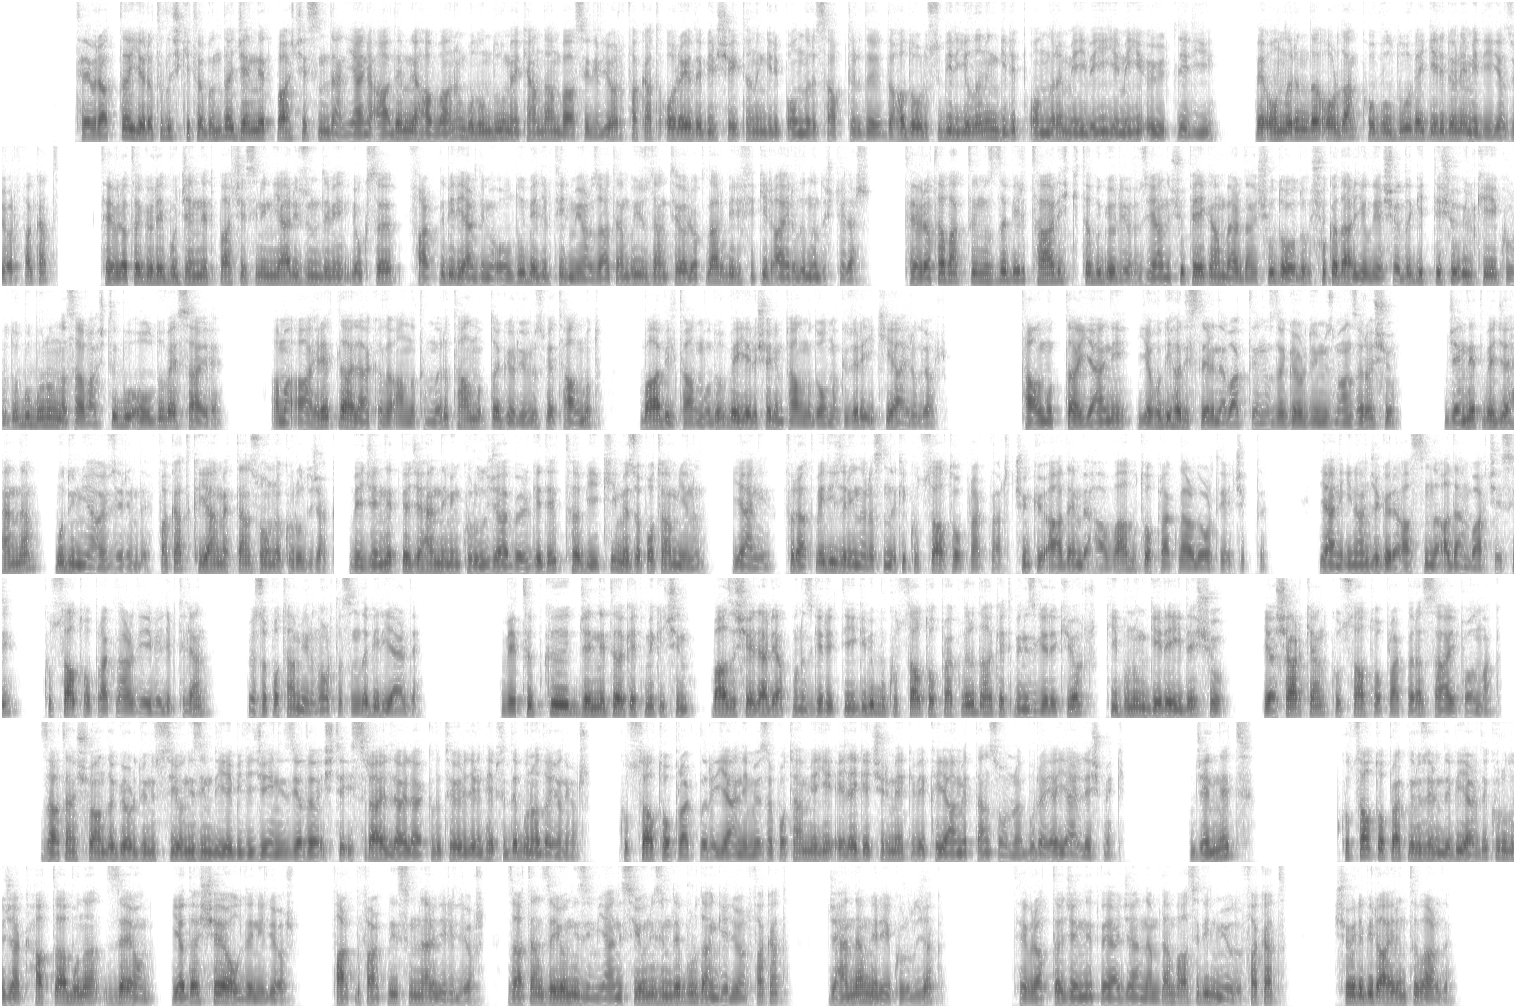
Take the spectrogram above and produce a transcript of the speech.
Tevrat'ta yaratılış kitabında cennet bahçesinden yani Adem'le Havva'nın bulunduğu mekandan bahsediliyor. Fakat oraya da bir şeytanın girip onları saptırdığı, daha doğrusu bir yılanın girip onlara meyveyi yemeyi öğütlediği ve onların da oradan kovulduğu ve geri dönemediği yazıyor. Fakat Tevrat'a göre bu cennet bahçesinin yeryüzünde mi yoksa farklı bir yerde mi olduğu belirtilmiyor. Zaten bu yüzden teologlar bir fikir ayrılığına düştüler. Tevrat'a baktığımızda bir tarih kitabı görüyoruz. Yani şu peygamberden şu doğdu, şu kadar yıl yaşadı, gitti şu ülkeyi kurdu, bu bununla savaştı, bu oldu vesaire. Ama ahiretle alakalı anlatımları Talmud'da görüyoruz ve Talmud, Babil Talmudu ve Yeruşalim Talmudu olmak üzere ikiye ayrılıyor. Talmud'da yani Yahudi hadislerine baktığımızda gördüğümüz manzara şu. Cennet ve cehennem bu dünya üzerinde. Fakat kıyametten sonra kurulacak. Ve cennet ve cehennemin kurulacağı bölgede tabii ki Mezopotamya'nın yani Fırat ve Dicle'nin arasındaki kutsal topraklar. Çünkü Adem ve Havva bu topraklarda ortaya çıktı. Yani inanca göre aslında Adem bahçesi kutsal topraklar diye belirtilen Mezopotamya'nın ortasında bir yerde. Ve tıpkı cenneti hak etmek için bazı şeyler yapmanız gerektiği gibi bu kutsal toprakları da hak etmeniz gerekiyor ki bunun gereği de şu. Yaşarken kutsal topraklara sahip olmak. Zaten şu anda gördüğünüz Siyonizm diyebileceğiniz ya da işte İsrail ile alakalı teorilerin hepsi de buna dayanıyor. Kutsal toprakları yani Mezopotamya'yı ele geçirmek ve kıyametten sonra buraya yerleşmek. Cennet, kutsal topraklar üzerinde bir yerde kurulacak. Hatta buna Zeon ya da Sheol deniliyor. Farklı farklı isimler veriliyor. Zaten Zeyonizm yani Siyonizm de buradan geliyor. Fakat cehennem nereye kurulacak? Tevrat'ta cennet veya cehennemden bahsedilmiyordu. Fakat şöyle bir ayrıntı vardı.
